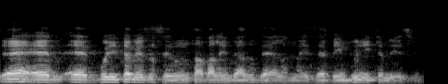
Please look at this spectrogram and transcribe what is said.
é, é, é bonita mesmo, assim, eu não estava lembrado dela, mas é bem bonita mesmo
